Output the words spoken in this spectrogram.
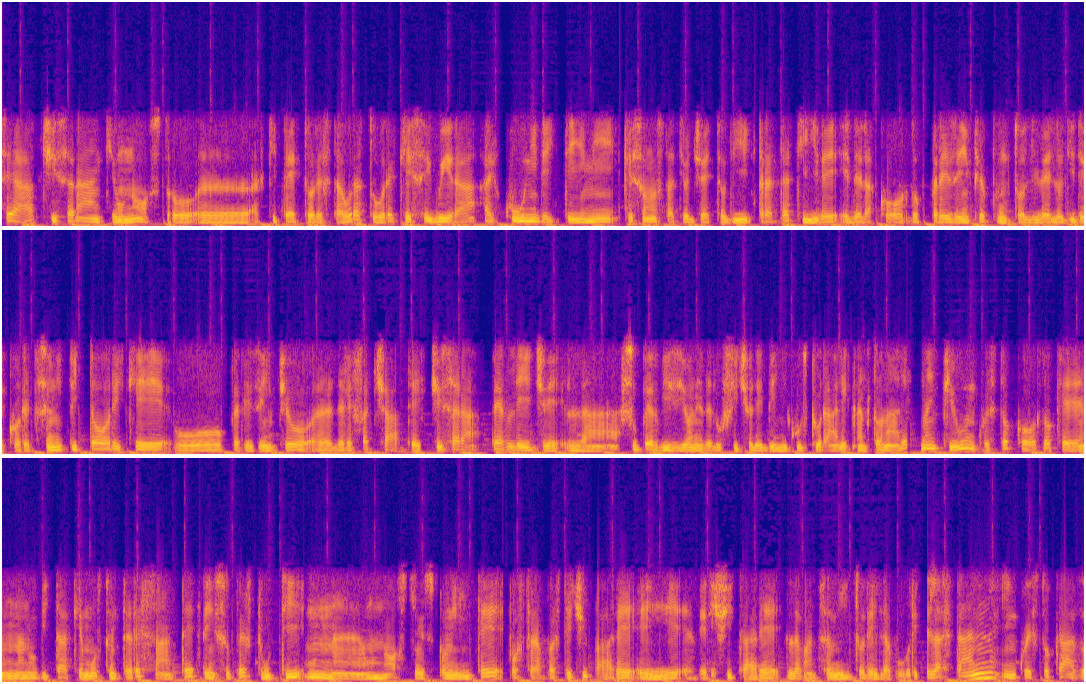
SA, ci sarà anche un nostro eh, architetto architetto restauratore che seguirà alcuni dei temi che sono stati oggetto di trattative e dell'accordo, per esempio appunto a livello di decorazioni pittoriche o per esempio eh, delle facciate. Ci sarà per legge la supervisione dell'ufficio dei beni culturali cantonale, ma in più in questo accordo che è una novità che è molto interessante, penso per tutti, un, un nostro esponente potrà partecipare e verificare l'avanzamento dei lavori. La STAN in questo caso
